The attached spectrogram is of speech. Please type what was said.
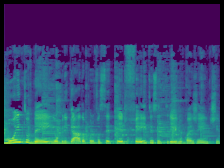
Muito bem, obrigada por você ter feito esse treino com a gente.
